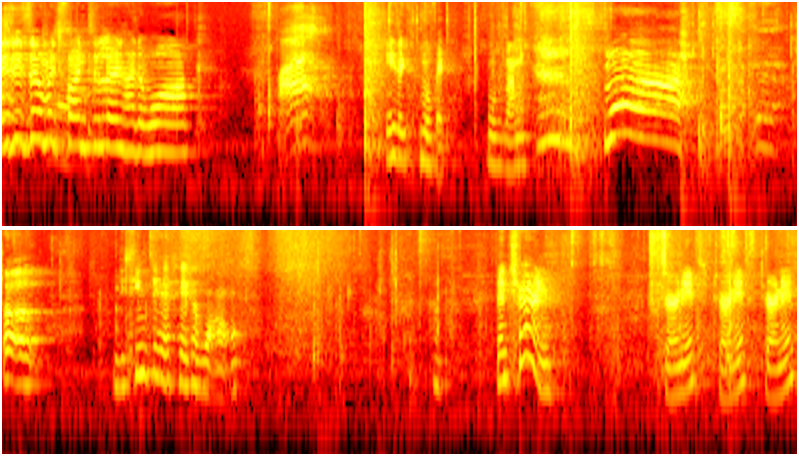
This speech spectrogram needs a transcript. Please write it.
This is so much fun to learn how to walk. He's like, move it. Move it, mommy. Ah! Uh-oh. You seem to have hit a wall. Then turn. Turn it, turn it, turn it.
